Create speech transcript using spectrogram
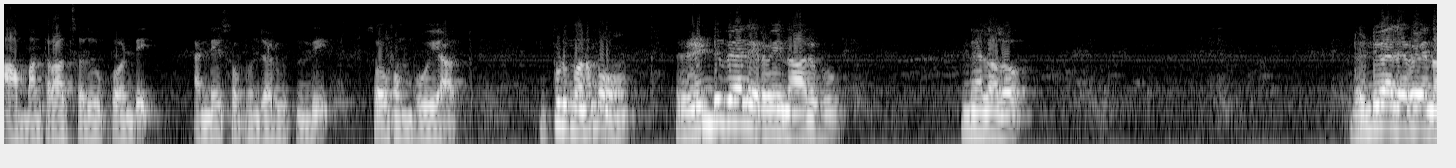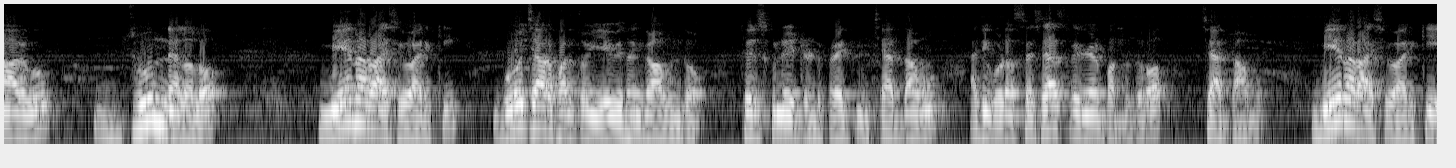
ఆ మంత్రాలు చదువుకోండి. అన్నీ శుభం జరుగుతుంది. శుభం భూయాత్. ఇప్పుడు మనము రెండు వేల ఇరవై నాలుగు నెలలో రెండు వేల ఇరవై నాలుగు జూన్ నెలలో మీనరాశి వారికి గోచార ఫలితం ఏ విధంగా ఉందో తెలుసుకునేటువంటి ప్రయత్నం చేద్దాము. అది కూడా సశాస్త్రీయమైన పద్ధతిలో చేద్దాము. మీనరాశి వారికి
